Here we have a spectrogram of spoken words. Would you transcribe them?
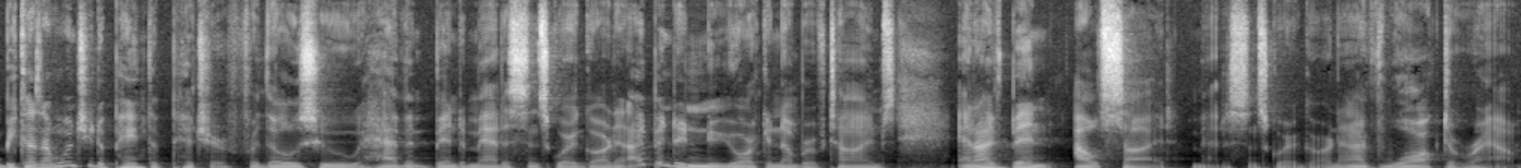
because I want you to paint the picture for those who haven't been to Madison Square Garden. I've been to New York a number of times, and I've been outside Madison Square Garden. I've walked around,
